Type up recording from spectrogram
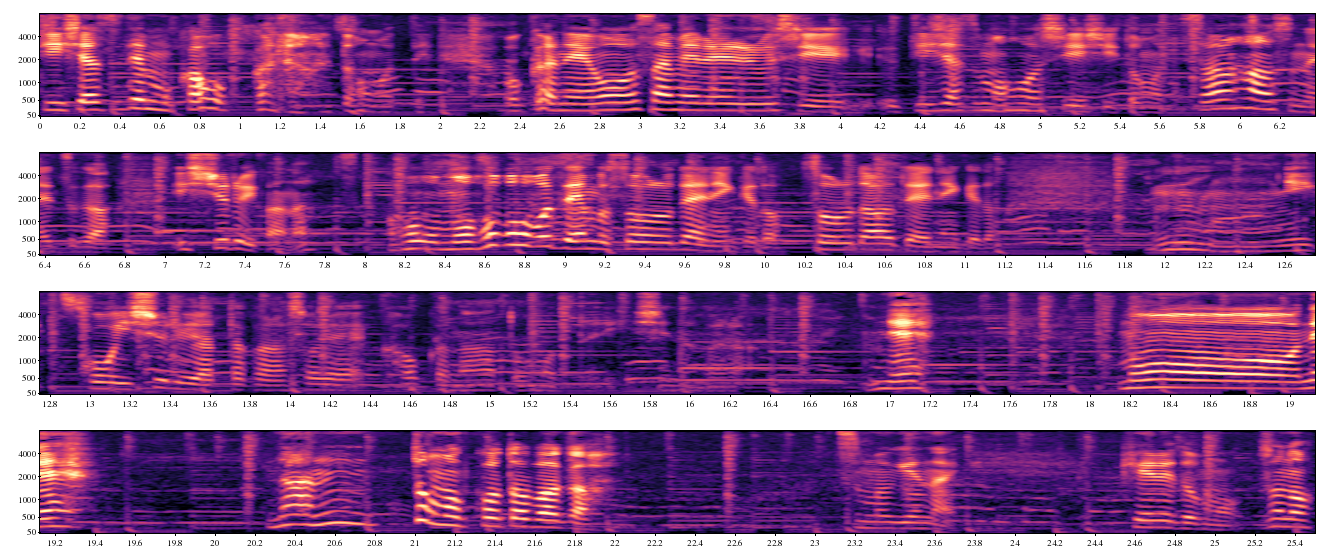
T シャツでも買おうかなと思って。お金を納めれるし T シャツも欲しいしと思ってサンハウスのやつが1種類かな。ほぼもうほぼほぼ全部ソールドやねんけどソールドアウトやねんけど。うん1個1種類やったからそれ買おうかなと思ったりしながら。ね。もうねなんとも言葉が紡げない。けれどもその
